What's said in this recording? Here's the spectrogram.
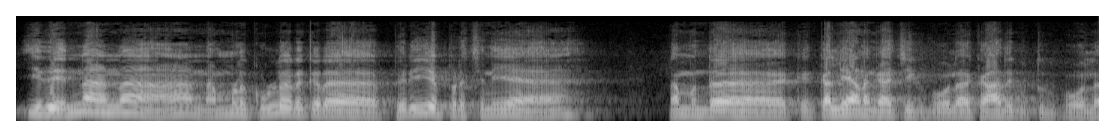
இது என்னன்னா நம்மளுக்குள்ளே இருக்கிற பெரிய பிரச்சனையை நம்ம இந்த க- கல்யாண காட்சிக்கு போகல காது குத்துக்கு போகல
